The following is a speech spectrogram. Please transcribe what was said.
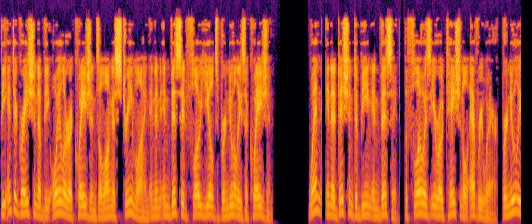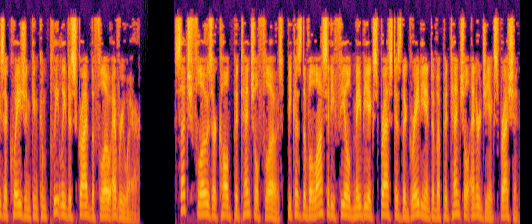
The integration of the Euler equations along a streamline in an inviscid flow yields Bernoulli's equation. When, in addition to being inviscid, the flow is irrotational everywhere, Bernoulli's equation can completely describe the flow everywhere. Such flows are called potential flows, because the velocity field may be expressed as the gradient of a potential energy expression.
